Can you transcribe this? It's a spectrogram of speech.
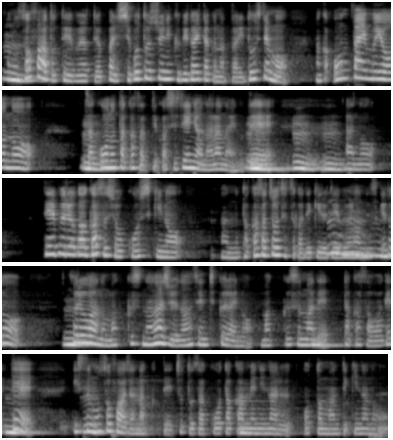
うん。あのソファーとテーブルだとやっぱり仕事中に首が痛くなったりどうしてもなんかオンタイム用の座高の高さっていうか姿勢にはならないので、うん。うん。あのテーブルがガス昇降式のあの高さ調節ができるテーブルなんですけど、うん。それはあのマックス70何センチくらいのマックスまで高さを上げて、うん。椅子もソファーじゃなくてちょっと座高高めになるオットマン的なのを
